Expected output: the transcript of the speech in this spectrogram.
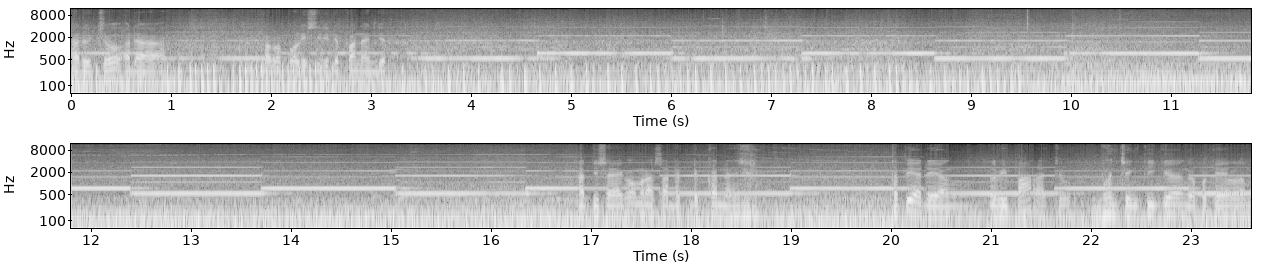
Aduh co ada bapak polisi di depan anjir. Hati saya kok merasa deg-degan aja tapi ada yang lebih parah cu. Bonceng tiga nggak pakai helm.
